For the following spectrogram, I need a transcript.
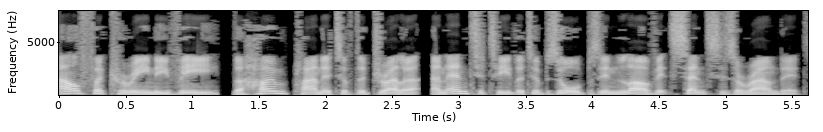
Alpha Carinae V, the home planet of the Drella, an entity that absorbs in love its senses around it.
